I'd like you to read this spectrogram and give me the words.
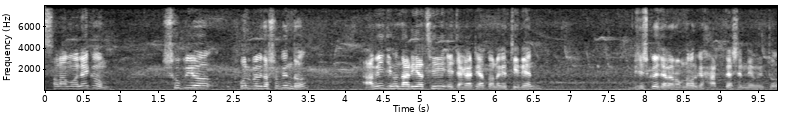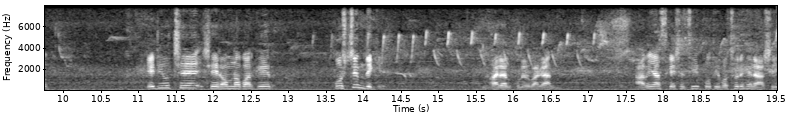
আসসালামু আলাইকুম। সুপ্রিয় ফুলপ্রেমী দর্শকবৃন্দ, আমি যখন দাঁড়িয়ে আছি, এই জায়গাটি আপনি অনেকে চিনেন। বিশেষ করে যারা রমনা পার্কে হাঁটতে আসেন নিয়মিত। এটি হচ্ছে সেই রমনা পার্কের পশ্চিম দিকে ভাইরাল ফুলের বাগান। আমি আজকে এসেছি, প্রতি বছর এখানে আসি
